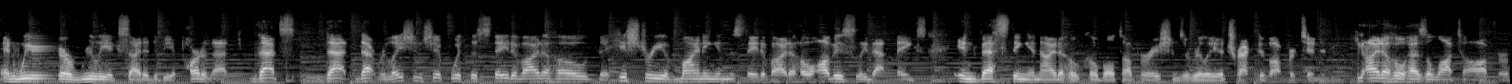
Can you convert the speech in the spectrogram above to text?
and we are really excited to be a part of that. That's that that relationship with the state of Idaho, the history of mining in the state of Idaho. Obviously, that makes investing in Idaho cobalt operations a really attractive opportunity. Idaho has a lot to offer.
